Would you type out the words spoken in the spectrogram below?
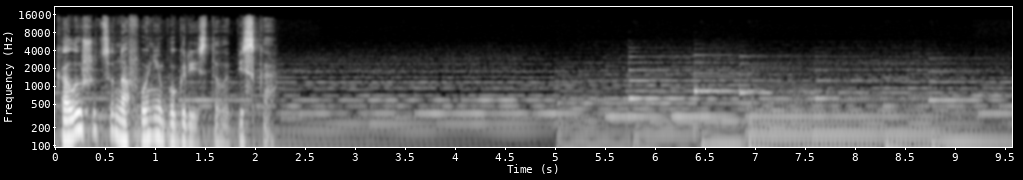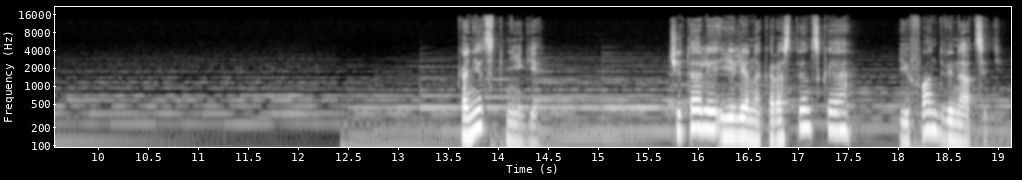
колышутся на фоне бугристого песка. Конец книги. Читали Елена Коростенская, и Фан 12.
